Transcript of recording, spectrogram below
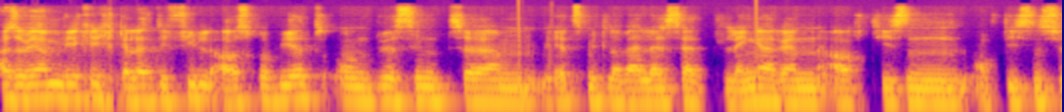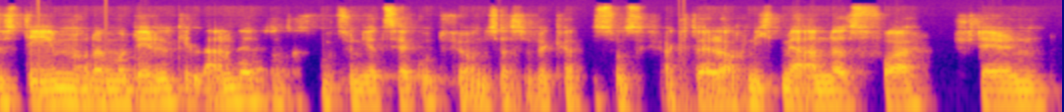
Also wir haben wirklich relativ viel ausprobiert und wir sind ähm, jetzt mittlerweile seit längerem auf diesen, auf diesem System oder Modell gelandet und das funktioniert sehr gut für uns. Also wir könnten es uns aktuell auch nicht mehr anders vorstellen.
